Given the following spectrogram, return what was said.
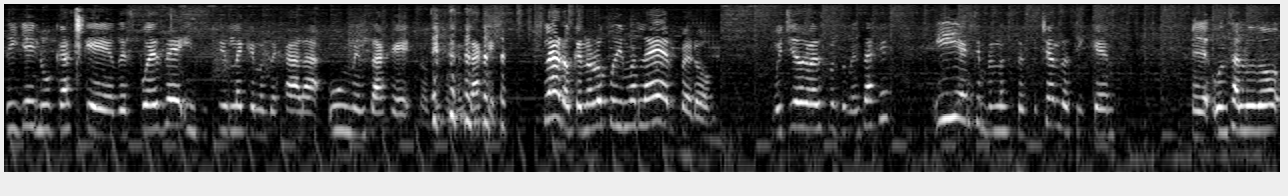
DJ Lucas, que después de insistirle que nos dejara un mensaje, nos dejó un mensaje. claro que no lo pudimos leer, pero muchas gracias por tu mensaje. Y él siempre nos está escuchando, así que eh, un saludo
